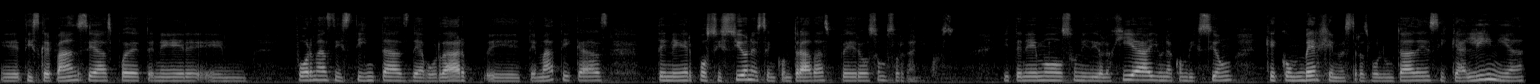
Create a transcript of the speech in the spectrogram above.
eh, discrepancias, puede tener em, formas distintas de abordar eh, temáticas, tener posiciones encontradas, pero somos orgánicos y tenemos una ideología y una convicción que converge nuestras voluntades y que alinea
